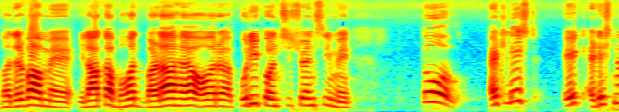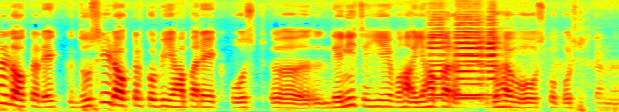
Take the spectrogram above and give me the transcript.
भद्रवा में, इलाका बहुत बड़ा है और पूरी कॉन्स्टिट्यूंसी में। तो एटलीस्ट एक एडिशनल डॉक्टर एक दूसरी डॉक्टर को भी यहाँ पर एक पोस्ट देनी चाहिए। वहाँ, यहाँ पर जो है वो उसको पोस्ट करना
